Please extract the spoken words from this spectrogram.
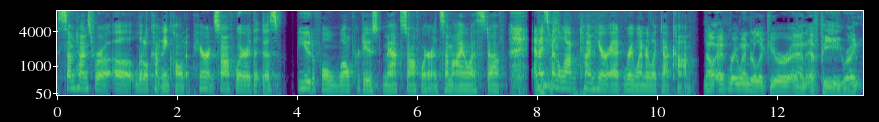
sometimes for a, a little company called Apparent Software that does beautiful, well produced Mac software and some iOS stuff. And I spend a lot of time here at raywenderlich.com. Now, at Ray Wenderlich, you're an FPE, right?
